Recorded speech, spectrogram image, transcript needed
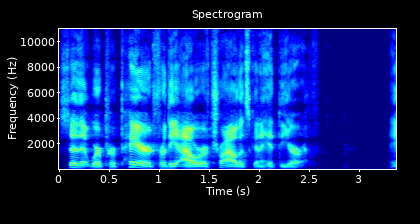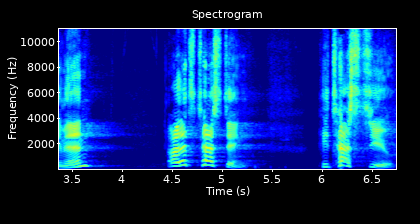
so that we're prepared for the hour of trial that's going to hit the earth. Amen? All right, that's testing. He tests you.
